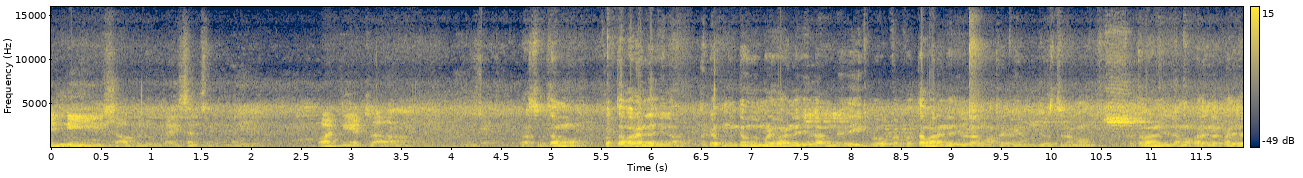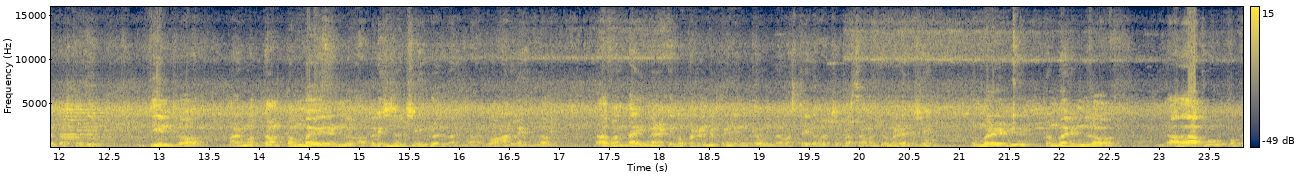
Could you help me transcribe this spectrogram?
ఎన్ని షాపులు లైసెన్సులు ఉన్నాయి? వాటిని ఎట్లా ప్రస్తుతము కొత్త వరంగల్ జిల్లాలో అంటే ముందు ఉమ్మడి వరంగల్ జిల్లా ఉండేది ఇప్పుడు ఒక కొత్త వరంగల్ జిల్లా మాత్రమే మేము చూస్తున్నాము. కొత్త వరంగల్ జిల్లా మా వరంగల్ పరిధిలోకి వస్తుంది. దీంట్లో మనకు మొత్తం తొంభై రెండు అప్లికేషన్స్ వచ్చినాయి ఈ రోజు వరకు మనకు ఆన్లైన్లో. దాదాపు అంతా అయిపోయినట్టు ఒకటి రెండు పెండింగ్ ఉంటే ఉండే వస్తాయి కావచ్చు ప్రస్తుతం తొంభై రెండు వచ్చి తొంభై రెండు తొంభై రెండులో దాదాపు ఒక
